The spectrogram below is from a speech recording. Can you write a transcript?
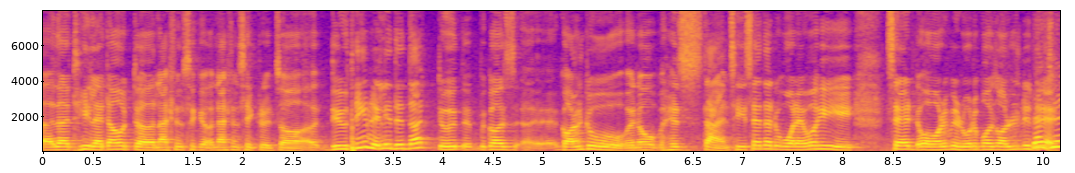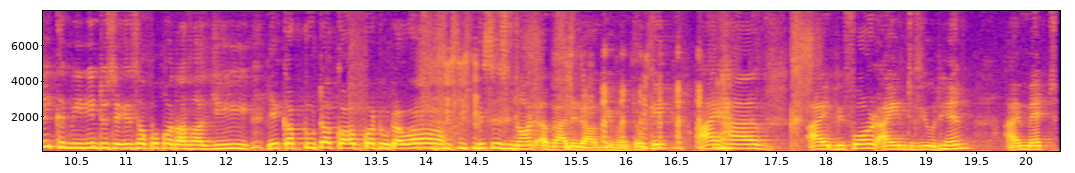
uh, that he let out uh, national secu- national secrets. Uh, do you think he really did that? Do you, because uh, according to you know his stance, he said that whatever he said or whatever he wrote about is already That's there. very convenient to say कि सबको पता था जी ये कब टूटा कब का टूटा हुआ this is not a valid argument okay I have I before I interviewed him I met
